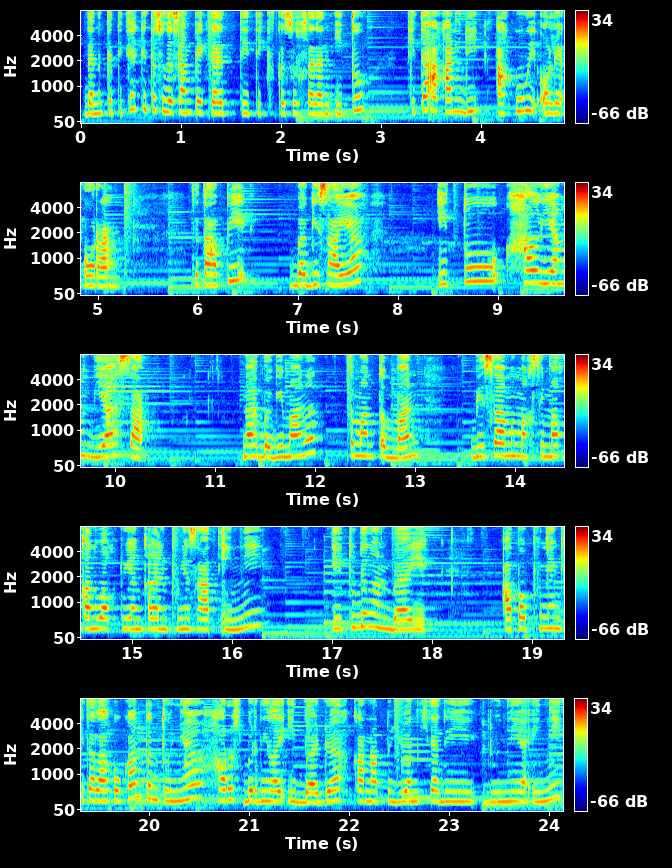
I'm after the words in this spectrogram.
dan ketika kita sudah sampai ke titik kesuksesan itu, kita akan diakui oleh orang. Tetapi bagi saya itu hal yang biasa. Nah, bagaimana teman-teman bisa memaksimalkan waktu yang kalian punya saat ini itu dengan baik? Apa pun yang kita lakukan tentunya harus bernilai ibadah karena tujuan kita di dunia ini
